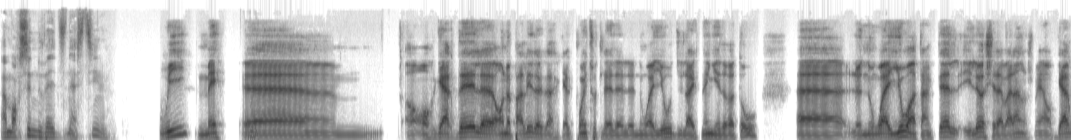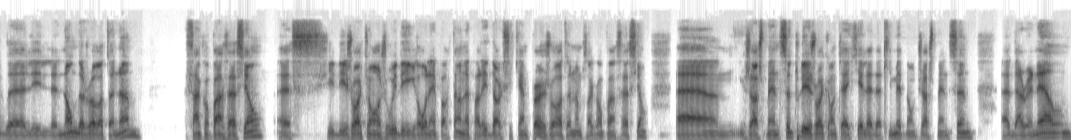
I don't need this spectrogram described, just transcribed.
amorcer une nouvelle dynastie. Oui, mais euh, on, regardait, on a parlé de, quel point tout le, noyau du Lightning est de retour. Euh, le noyau en tant que tel est là chez l'Avalanche, mais on regarde euh, le nombre de joueurs autonomes sans compensation. c'est des joueurs qui ont joué des rôles importants. On a parlé de Darcy Kemper, joueur autonome sans compensation. Josh Manson, tous les joueurs qui ont été acquis à la date limite, donc Josh Manson, Darren Elm,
